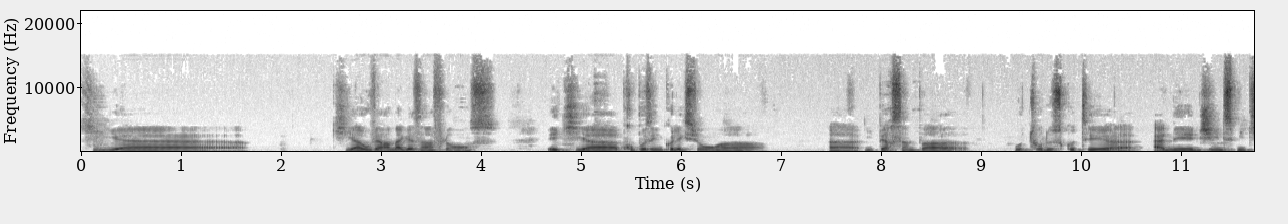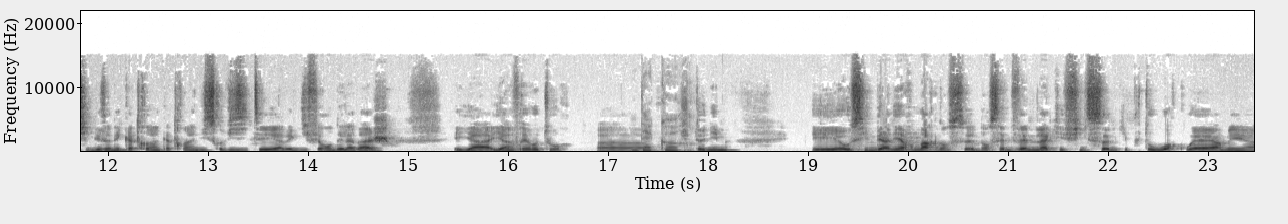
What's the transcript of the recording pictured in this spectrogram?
qui a, qui a ouvert un magasin à Florence et qui a proposé une collection hyper sympa autour de ce côté années jeans mythiques des années 80-90 revisité avec différents délavages. Et il y a, y a un vrai retour euh, de Nîmes. Et aussi une dernière marque dans, ce, dans cette veine-là qui est Filson, qui est plutôt workwear, mais euh,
